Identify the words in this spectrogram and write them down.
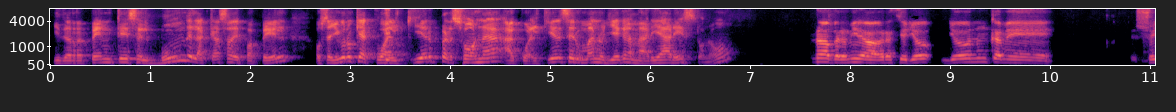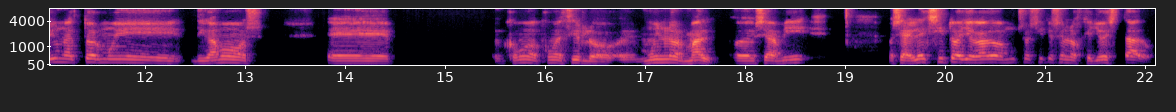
y de repente es el boom de la casa de papel. O sea, yo creo que a cualquier persona, a cualquier ser humano llega a marear esto, ¿no? No, pero mira, Horacio, yo, yo nunca me... Soy un actor muy, digamos, eh, ¿cómo, ¿cómo, decirlo? Eh, muy normal. O sea, a mí o sea, el éxito ha llegado a muchos sitios en los que yo he estado,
